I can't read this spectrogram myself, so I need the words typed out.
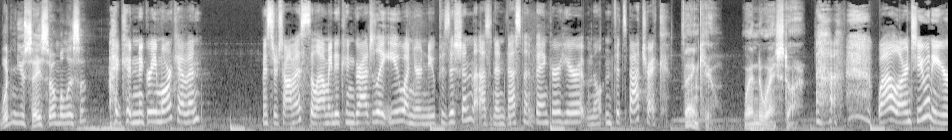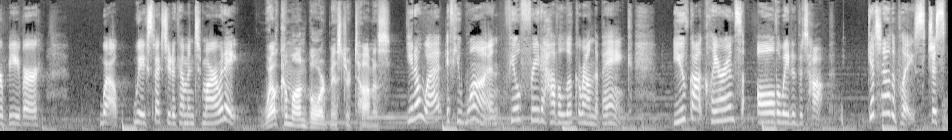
Wouldn't you say so, Melissa? I couldn't agree more, Kevin. Mr. Thomas, allow me to congratulate you on your new position as an investment banker here at Milton Fitzpatrick. Thank you. When do I start? well, aren't you an eager beaver? Well, we expect you to come in tomorrow at 8. Welcome on board, Mr. Thomas. You know what? If you want, feel free to have a look around the bank. You've got clearance all the way to the top. Get to know the place. Just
